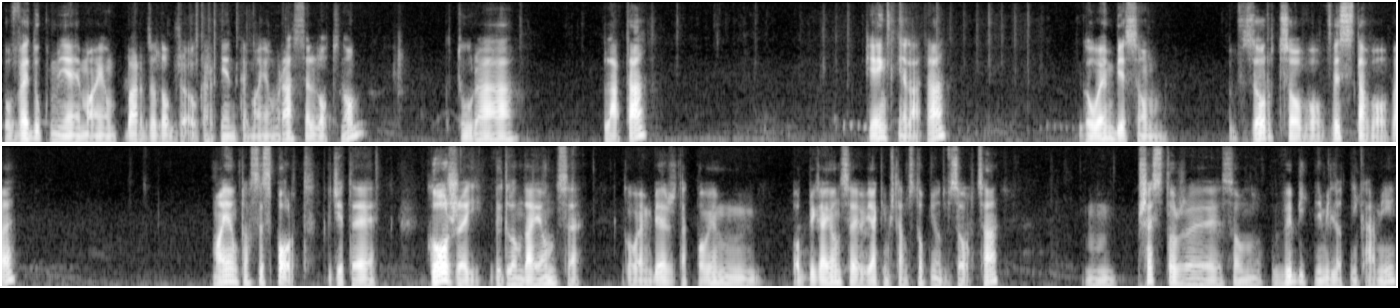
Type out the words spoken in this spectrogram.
bo według mnie mają bardzo dobrze ogarnięte, mają rasę lotną, która lata, pięknie lata, gołębie są wzorcowo wystawowe, mają klasę sport, gdzie te gorzej wyglądające gołębie, że tak powiem, odbiegające w jakimś tam stopniu od wzorca, mm, przez to, że są wybitnymi lotnikami,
